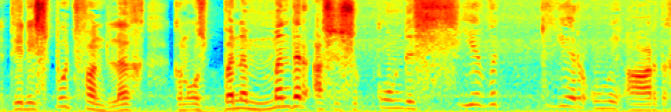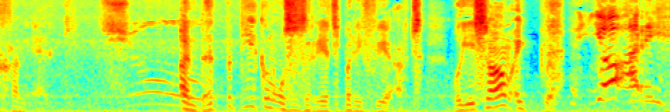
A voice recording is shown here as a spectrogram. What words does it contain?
En teen die spoed van lig kan ons binne minder as 'n sekonde 7 keer om die aarde gaan, Ertjie. Sjoe. En dit beteken ons is reeds by die veearts. Wil jy saam uitklim? Ja, Arrie.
